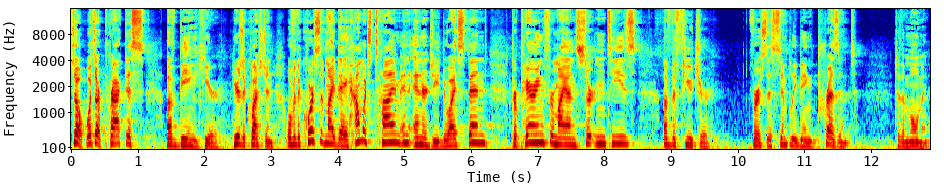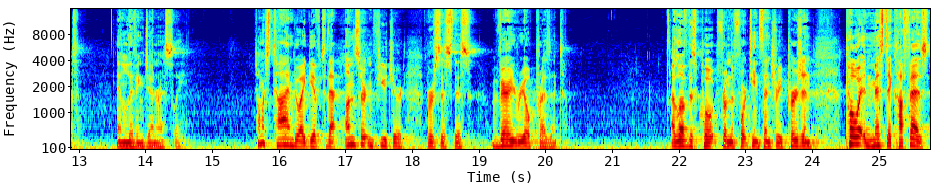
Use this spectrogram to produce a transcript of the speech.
So, what's our practice of being here? Here's a question. Over the course of my day, how much time and energy do I spend preparing for my uncertainties of the future versus simply being present to the moment and living generously? How much time do I give to that uncertain future versus this very real present? I love this quote from the 14th century Persian poet and mystic Hafez.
